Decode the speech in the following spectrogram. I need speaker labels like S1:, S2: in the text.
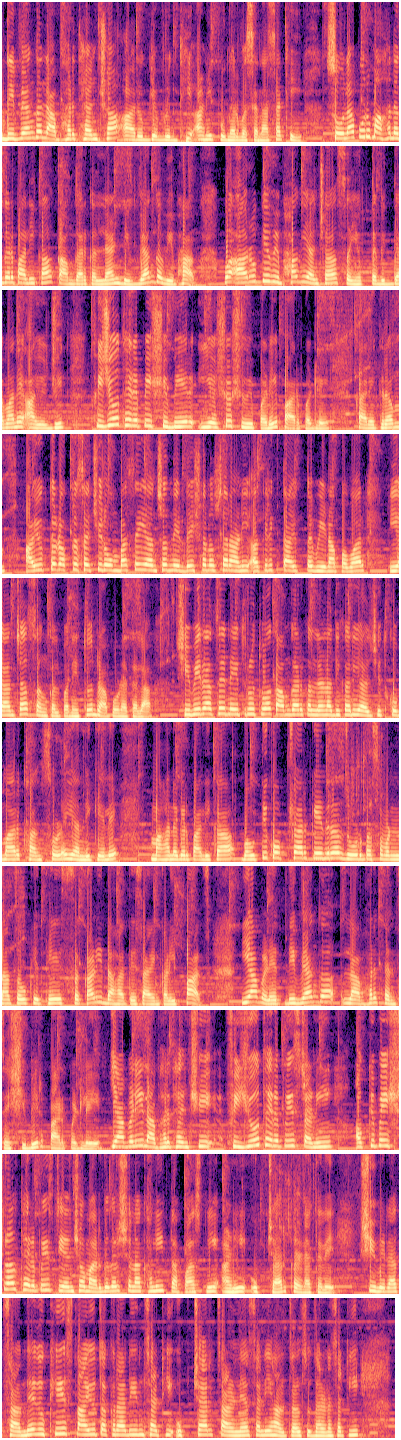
S1: दिव्यांग लाभार्थ्यांच्या आरोग्य वृद्धी आणि पुनर्वसनासाठी सोलापूर महानगरपालिका कामगार कल्याण दिव्यांग विभाग व आरोग्य विभाग यांच्या संयुक्त विद्यमाने आयोजित फिजिओथेरपी शिबिर यशस्वीपणे पार पडले. कार्यक्रम आयुक्त डॉक्टर सचिन ओंबासे यांच्या निर्देशानुसार आणि अतिरिक्त आयुक्त वीणा पवार यांच्या संकल्पनेतून राबवण्यात आला. शिबिराचे नेतृत्व कामगार कल्याण अधिकारी अजित कुमार खानसोळे यांनी केले. महानगरपालिका भौतिकोपचार केंद्र जोड बसवण्णा चौक येथे सकाळी दहा ते सायंकाळी पाच. या वेळेत दिव्यांग लाभार्थ्यांचे शिबिर पार पडले. यावेळी लाभार्थ्यांची फिजिओथेरपिस्ट आणि ऑक्युपेशनल थेरपिस्ट यांच्या मार्गदर्शनाखाली तपासणी आणि उपचार करण्यात आले. शिबिरात सांधेदुखी स्नायू तक्रारींसाठी उपचार चालण्यास आणि हालचाल सुधारण्यासाठी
